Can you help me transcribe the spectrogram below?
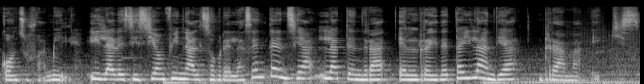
con su familia. Y la decisión final sobre la sentencia la tendrá el rey de Tailandia, Rama X.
